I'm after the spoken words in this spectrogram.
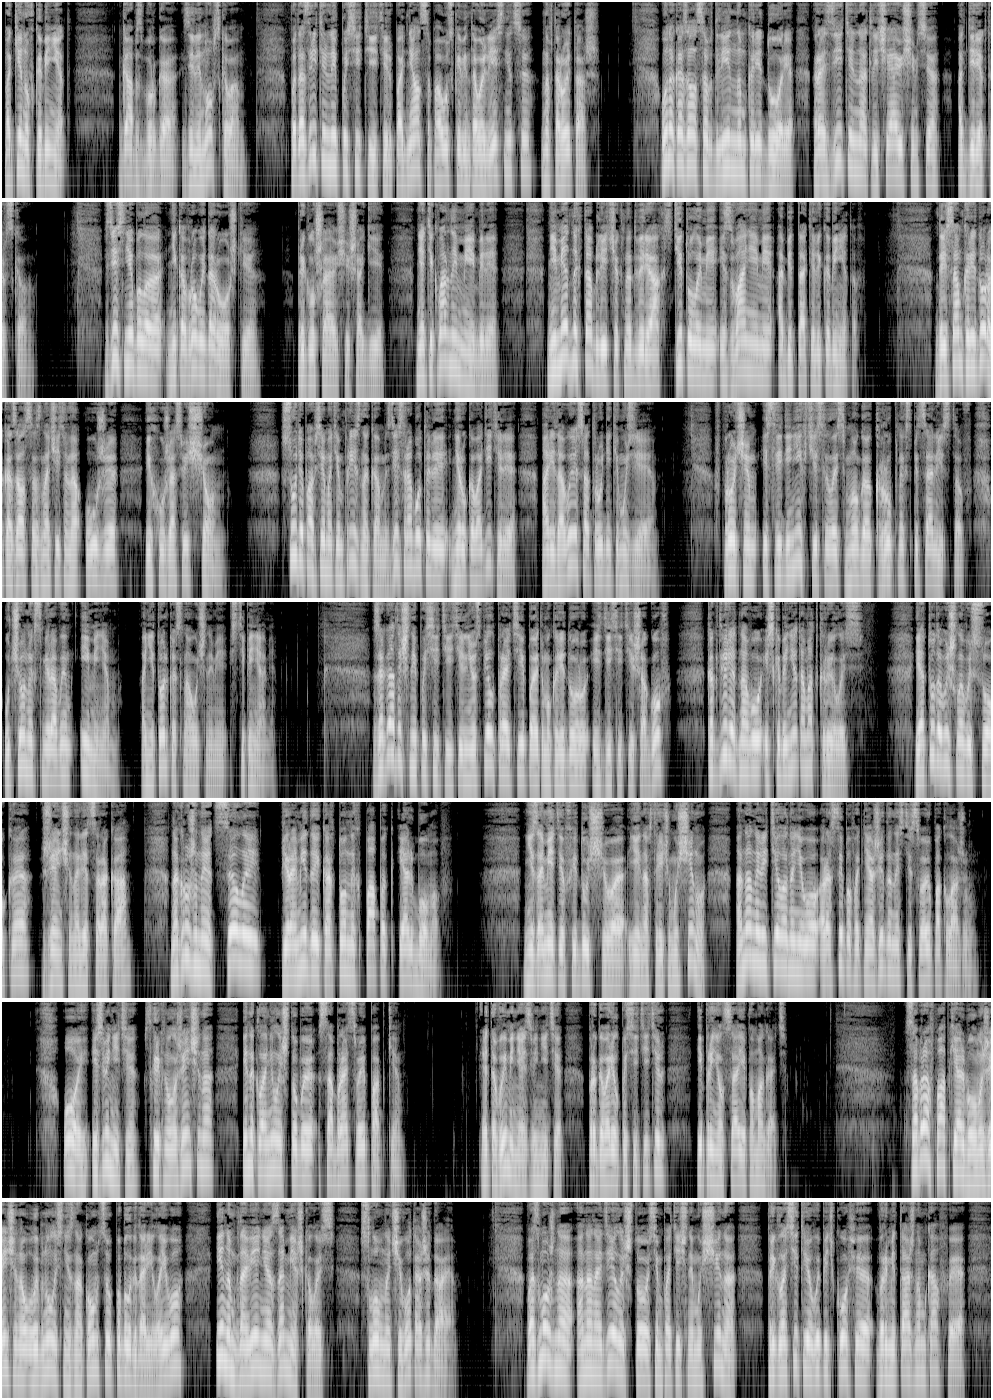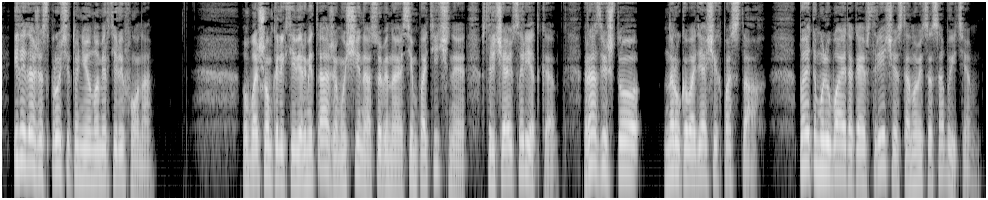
Покинув кабинет Габсбурга Зеленовского, подозрительный посетитель поднялся по узкой винтовой лестнице на второй этаж. Он оказался в длинном коридоре, разительно отличающемся от директорского. Здесь не было ни ковровой дорожки, приглушающей шаги, ни антикварной мебели, ни медных табличек на дверях с титулами и званиями обитателей кабинетов. Да и сам коридор оказался значительно уже и хуже освещен. Судя по всем этим признакам, здесь работали не руководители, а рядовые сотрудники музея. Впрочем, и среди них числилось много крупных специалистов, ученых с мировым именем, а не только с научными степенями. Загадочный посетитель не успел пройти по этому коридору из десяти шагов, как дверь одного из кабинетов открылась, и оттуда вышла высокая женщина лет сорока, нагруженная целой пирамидой картонных папок и альбомов. Не заметив идущего ей навстречу мужчину, она налетела на него, рассыпав от неожиданности свою поклажу. «Ой, извините!» — вскрикнула женщина и наклонилась, чтобы собрать свои папки. «Это вы меня извините», — проговорил посетитель и принялся ей помогать. Собрав папки и альбомы, женщина улыбнулась незнакомцу, поблагодарила его и на мгновение замешкалась, словно чего-то ожидая. Возможно, она надеялась, что симпатичный мужчина пригласит ее выпить кофе в Эрмитажном кафе или даже спросит у нее номер телефона. В большом коллективе Эрмитажа мужчины, особенно симпатичные, встречаются редко, разве что на руководящих постах, поэтому любая такая встреча становится событием.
